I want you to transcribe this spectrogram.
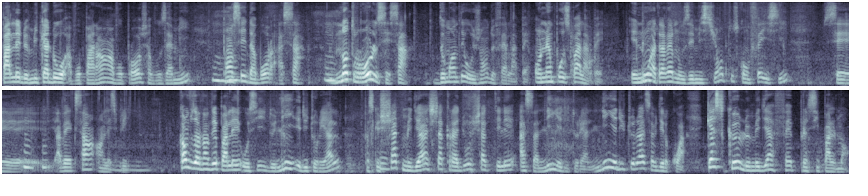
parler de Mikado à vos parents, à vos proches, à vos amis, pensez d'abord à ça. Notre rôle, c'est ça. Demander aux gens de faire la paix. On n'impose pas la paix. Et nous, à travers nos émissions, tout ce qu'on fait ici, c'est avec ça en l'esprit. Quand vous entendez parler aussi de ligne éditoriale, parce que chaque média, chaque radio, chaque télé a sa ligne éditoriale. Ligne éditoriale, ça veut dire quoi? Qu'est-ce que le média fait principalement?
